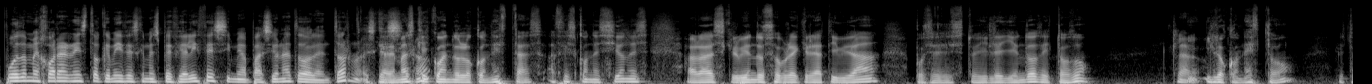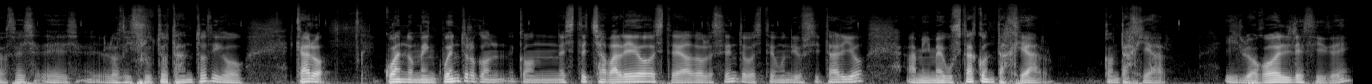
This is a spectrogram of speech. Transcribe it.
puedo mejorar en esto que me dices que me especialices si me apasiona todo el entorno. Es que y además que cuando lo conectas, haces conexiones. Ahora escribiendo sobre creatividad, pues estoy leyendo de todo. Claro. y lo conecto. Entonces eh, lo disfruto tanto, digo, claro, cuando me encuentro con, con, este chavaleo, este adolescente o este universitario, a mí me gusta contagiar, contagiar. Y luego él decide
